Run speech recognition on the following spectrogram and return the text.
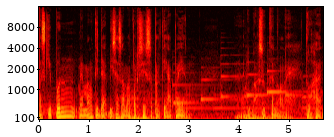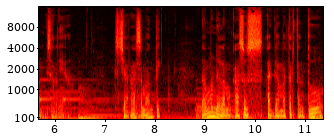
Meskipun memang tidak bisa sama persis seperti apa yang uh, dimaksudkan oleh Tuhan misalnya secara semantik. Namun dalam kasus agama tertentu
